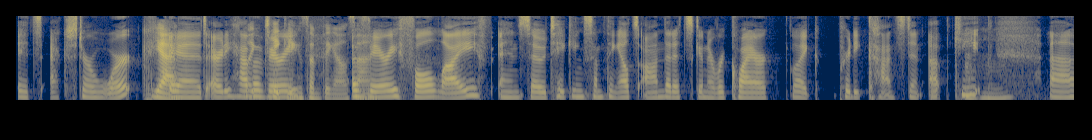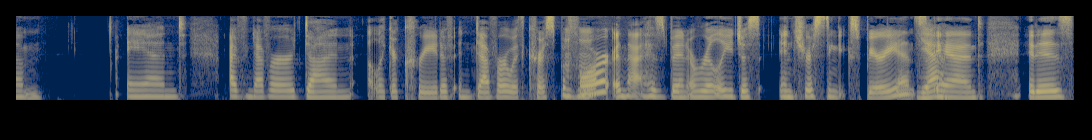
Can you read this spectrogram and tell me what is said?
it's extra work. Yeah. And I already have Like a very something else a on. very full life and so taking something else on that it's going to require like pretty constant upkeep Mhm. um and I've never done uh, like a creative endeavor with Chris Mm-hmm. before and that has been a really just interesting experience Yeah. and it is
